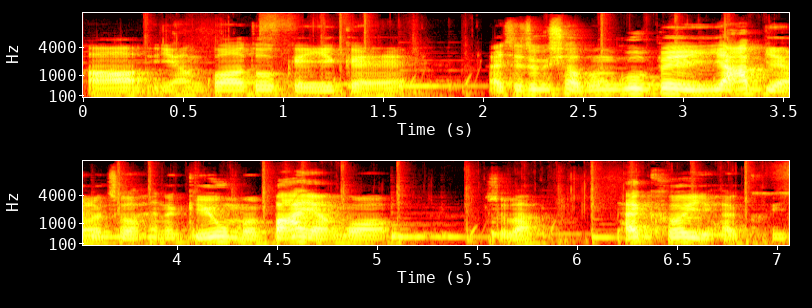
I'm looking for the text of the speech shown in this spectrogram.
好，阳光多给一给，而且这个小喷菇被压扁了之后还能给我们八阳光，是吧？还可以，还可以。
